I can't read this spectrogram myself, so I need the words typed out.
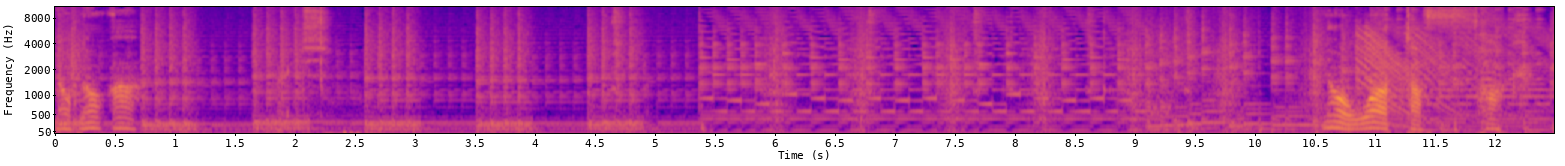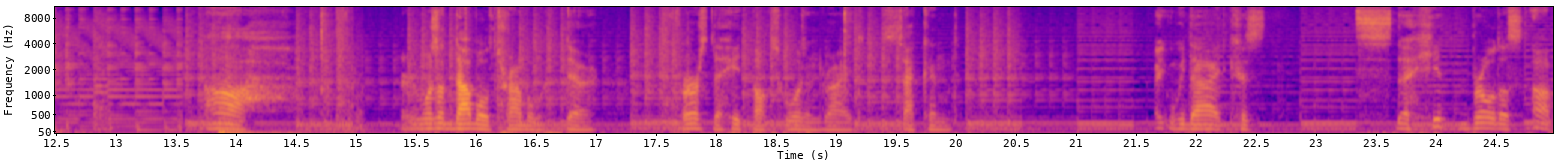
No, no, ah. No, what the fuck? Ah. There was a double trouble there. First, the hitbox wasn't right. Second, we died because the hit brought us up.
